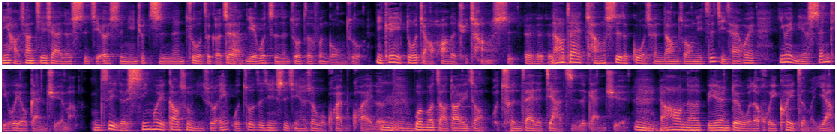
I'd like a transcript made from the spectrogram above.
你好像接下来的十几二十年就只能做这个产业，或只能做这份工作。你可以多角化的去尝试，对对对。然后在尝试的过程当中，你自己才会，因为你的身体会有感觉嘛，你自己的心会告诉你说：“哎，我做这件事情的时候，我快不快乐？嗯，我有没有找到一种我存在的价值的感觉？嗯，然后呢，别人对我的回馈怎么样？”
